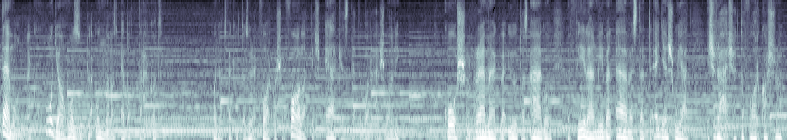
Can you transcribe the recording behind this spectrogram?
Te mondd meg, hogyan hozzuk le onnan az ebattákat? Hanyat feküdt az öreg farkas a fa alatt, és elkezdett varázsolni. A kos remegve ült az ágon, de félelmében elvesztette egyensúlyát, és ráesett a farkasra.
